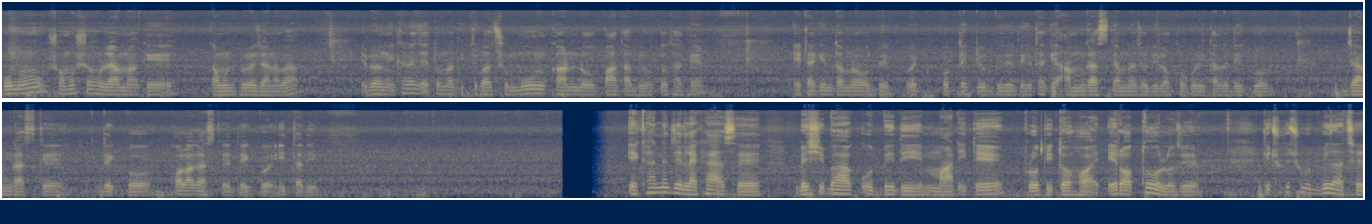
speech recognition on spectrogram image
কোনো সমস্যা হলে আমাকে কমেন্ট করে জানাবা। এবং এখানে যে তোমরা দেখতে পাচ্ছ মূল কাণ্ড পাতা বিভক্ত থাকে, এটা কিন্তু আমরা উদ্ভিদ, প্রত্যেকটি উদ্ভিদে দেখে থাকি। আম গাছকে আমরা যদি লক্ষ্য করি তাহলে দেখব জাম গাছকে দেখব, কলা গাছকে দেখব ইত্যাদি। এখানে যে লেখা আছে, বেশিরভাগ উদ্ভিদই মাটিতে পতিত হয়। এর অর্থ হলো যে, কিছু কিছু উদ্ভিদ আছে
